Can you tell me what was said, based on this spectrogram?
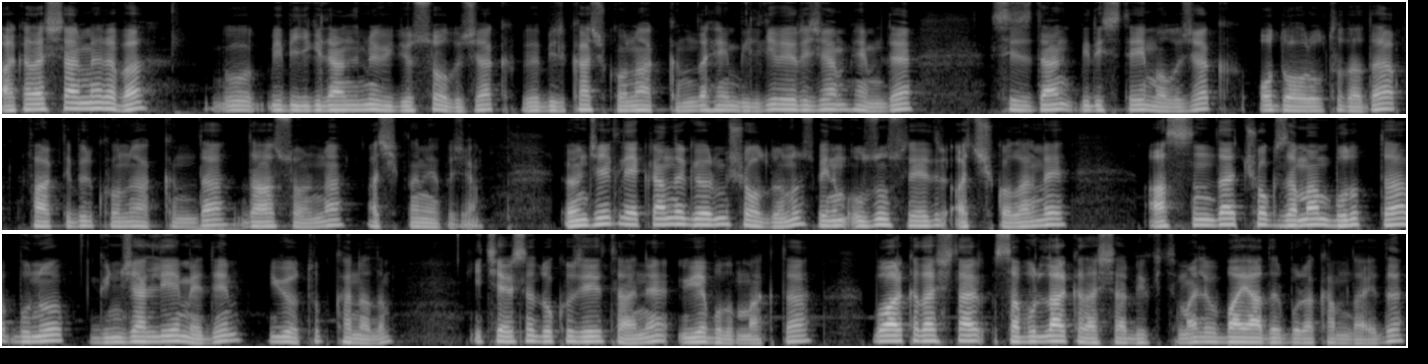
Arkadaşlar merhaba. Bu bir bilgilendirme videosu olacak ve birkaç konu hakkında hem bilgi vereceğim hem de sizden bir isteğim olacak. O doğrultuda da farklı bir konu hakkında daha sonra açıklama yapacağım. Öncelikle ekranda görmüş olduğunuz benim uzun süredir açık olan ve aslında çok zaman bulup da bunu güncelleyemedim YouTube kanalım. İçerisinde 9-7 tane üye bulunmakta. Bu arkadaşlar sabırlı arkadaşlar büyük ihtimalle. Bu bayağıdır bu rakamdaydı.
